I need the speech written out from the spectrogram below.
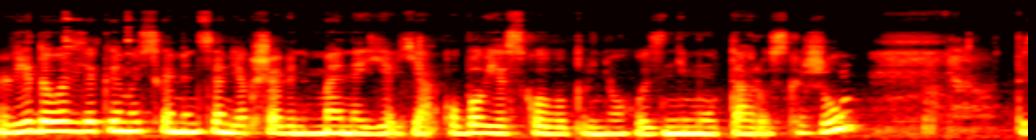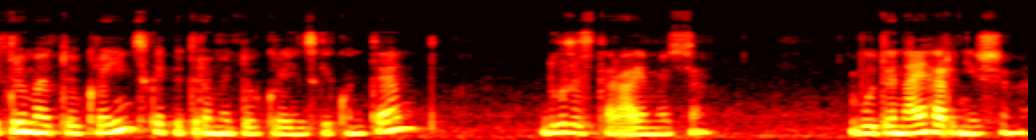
відео з якимось камінцем. Якщо він в мене є, я обов'язково про нього зніму та розкажу. Підтримайте українське, підтримайте український контент. Дуже стараємося бути найгарнішими.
